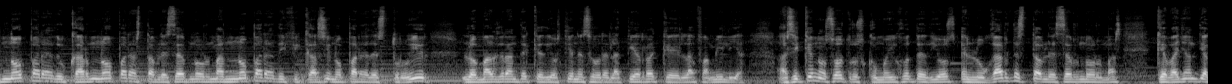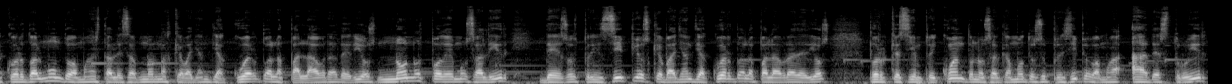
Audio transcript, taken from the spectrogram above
no para educar, no para establecer normas, no para edificar, sino para destruir lo más grande que Dios tiene sobre la tierra, que es la familia. Así que nosotros como hijos de Dios, en lugar de establecer normas que vayan de acuerdo al mundo, vamos a establecer normas que vayan de acuerdo a la palabra de Dios. No nos podemos salir de esos principios que vayan de acuerdo a la palabra de Dios, porque siempre y cuando nos salgamos de esos principios vamos a, destruir,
